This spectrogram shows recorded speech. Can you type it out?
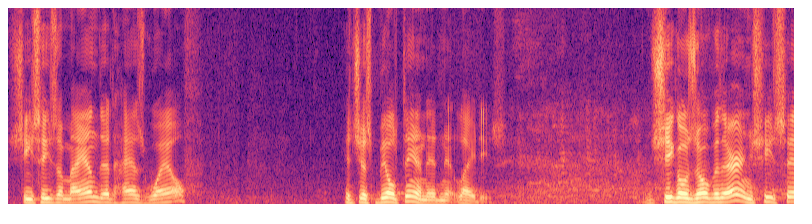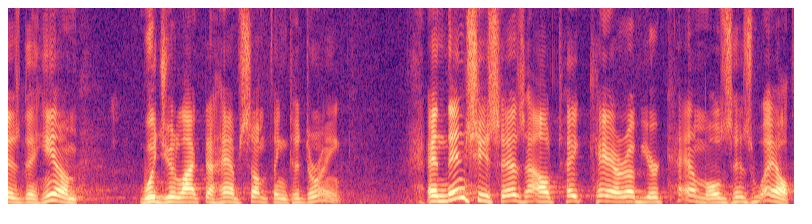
She sees a man that has wealth. It's just built in, isn't it, ladies? she goes over there and she says to him, Would you like to have something to drink? And then she says, I'll take care of your camels as well.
